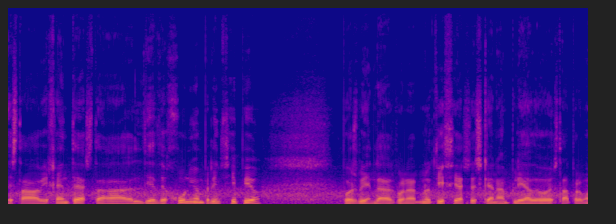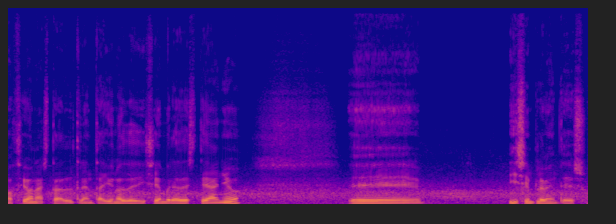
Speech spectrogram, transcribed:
estaba vigente hasta el 10 de junio en principio. Pues bien, las buenas noticias es que han ampliado esta promoción hasta el 31 de diciembre de este año. Eh, y simplemente eso,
